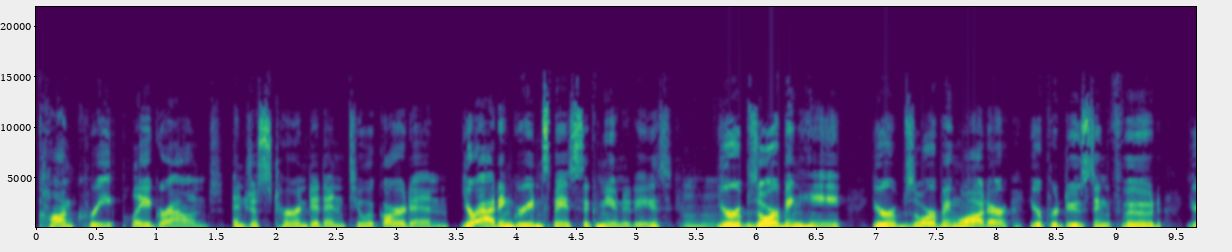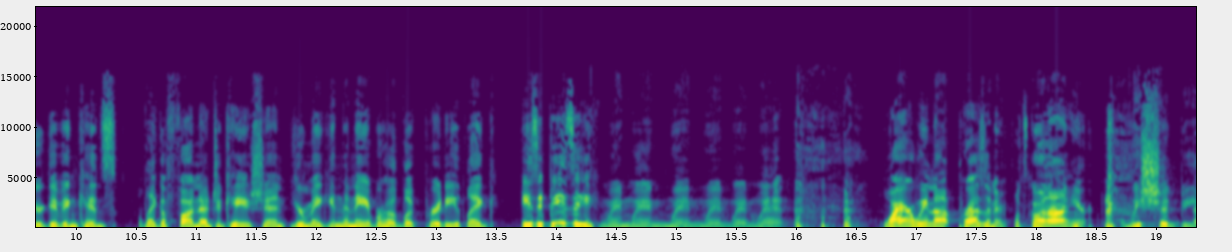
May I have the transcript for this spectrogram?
concrete playground and just turned it into a garden, you're adding green space to communities. Mm-hmm. You're absorbing heat, you're absorbing water, you're producing food, you're giving kids like a fun education, you're making the neighborhood look pretty. Like easy peasy. Win, win, win, win, win, win. Why are we not president? What's going on here? we should be.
